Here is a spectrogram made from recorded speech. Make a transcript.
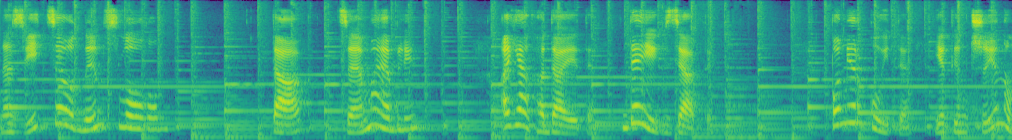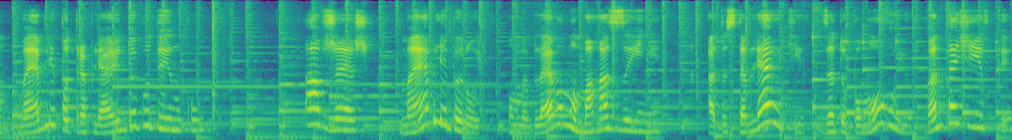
Назвіть це одним словом. Так, це меблі. А як гадаєте, де їх взяти? Поміркуйте, яким чином меблі потрапляють до будинку. А вже ж, меблі беруть у меблевому магазині, а доставляють їх за допомогою вантажівки.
